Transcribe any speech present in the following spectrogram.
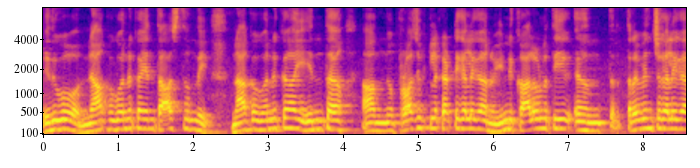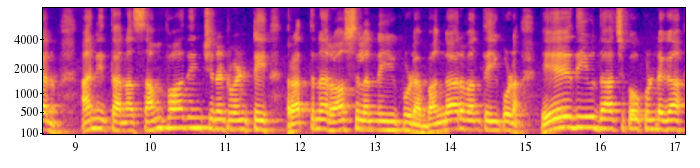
ఇదిగో నాకు గనుక ఇంత ఆస్తుంది నాకు గనుక ఇంత ప్రాజెక్టులు కట్టగలిగాను ఇన్ని కాలువలు తీ త్రవించగలిగాను అని తన సంపాదించినటువంటి రత్న రాసులన్నీ కూడా బంగారం అంతా కూడా ఏది దాచుకోకుండా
